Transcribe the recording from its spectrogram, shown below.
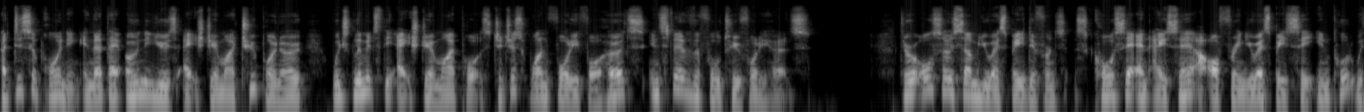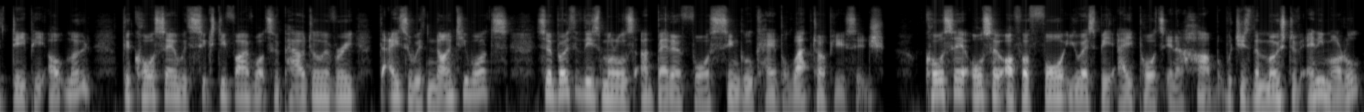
are disappointing in that they only use HDMI 2.0, which limits the HDMI ports to just 144Hz instead of the full 240Hz. There are also some USB differences. Corsair and Acer are offering USB-C input with DP alt mode, the Corsair with 65 watts of power delivery, the Acer with 90 watts, so both of these models are better for single cable laptop usage. Corsair also offer four USB-A ports in a hub, which is the most of any model,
